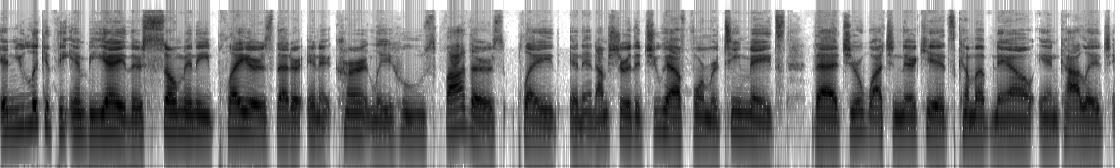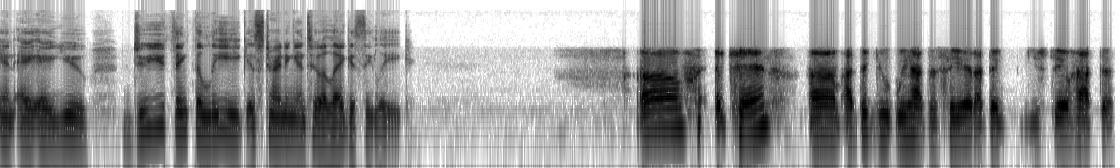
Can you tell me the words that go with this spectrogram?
and you look at the NBA, there's so many players that are in it currently whose fathers played in it. I'm sure that you have former teammates that you're watching their kids come up now in college in AAU. Do you think the league is turning into a legacy league? Um, it can. Um, I think you, we have to see it. I think you still have to.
